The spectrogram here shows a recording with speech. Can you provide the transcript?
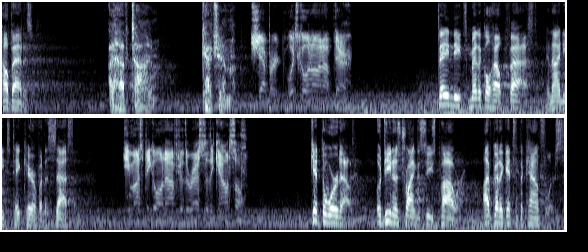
How bad is it? I have time. Catch him. Shepard, what's going on up there? Thane needs medical help fast, and I need to take care of an assassin. He must be going after the rest of the council. Get the word out. Udina's trying to seize power. I've got to get to the councilors.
